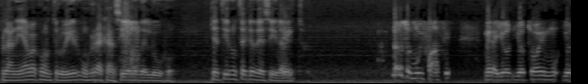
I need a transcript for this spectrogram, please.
planeaba construir un rascacielos de lujo. ¿Qué tiene usted que decir a esto? No, eso es muy fácil. Mira, yo, yo, soy, yo,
